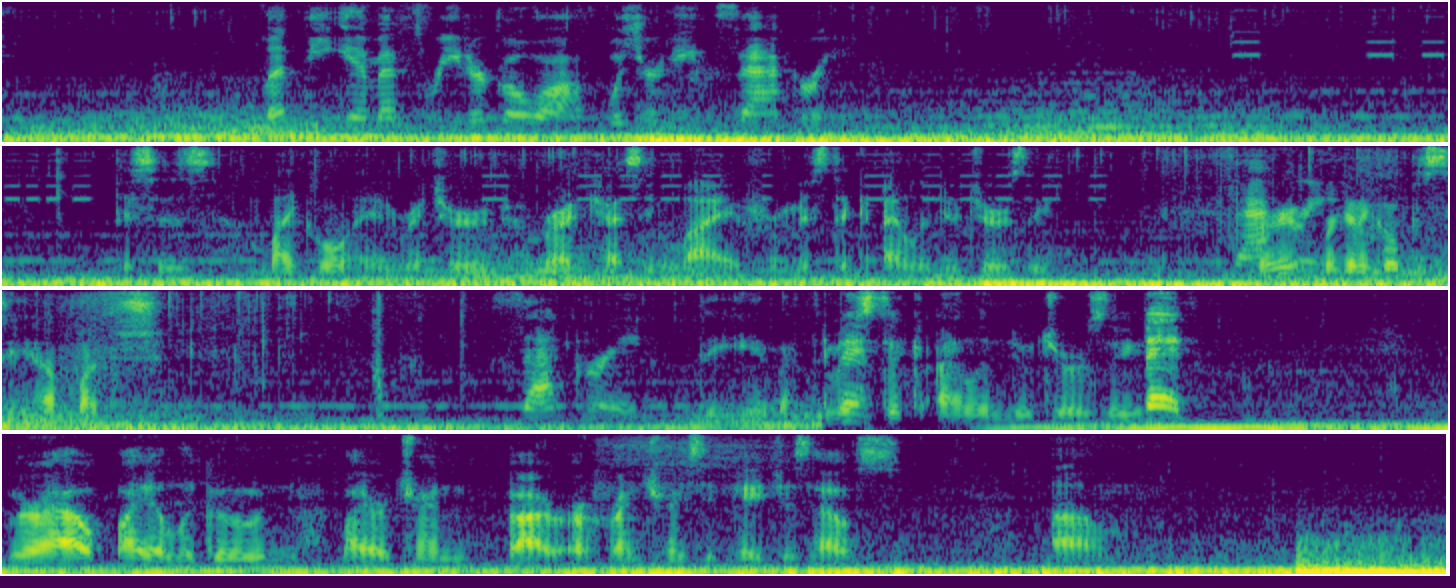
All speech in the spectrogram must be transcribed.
let the EMF reader go off. Was your name Zachary? this is Michael and Richard broadcasting live from Mystic Island, New Jersey. We're, Zachary. we're gonna go up and see how much Zachary. the EMF. Mystic Island, New Jersey. Babe. We're out by a lagoon by our trend, our, our friend Tracy Page's house. Um,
